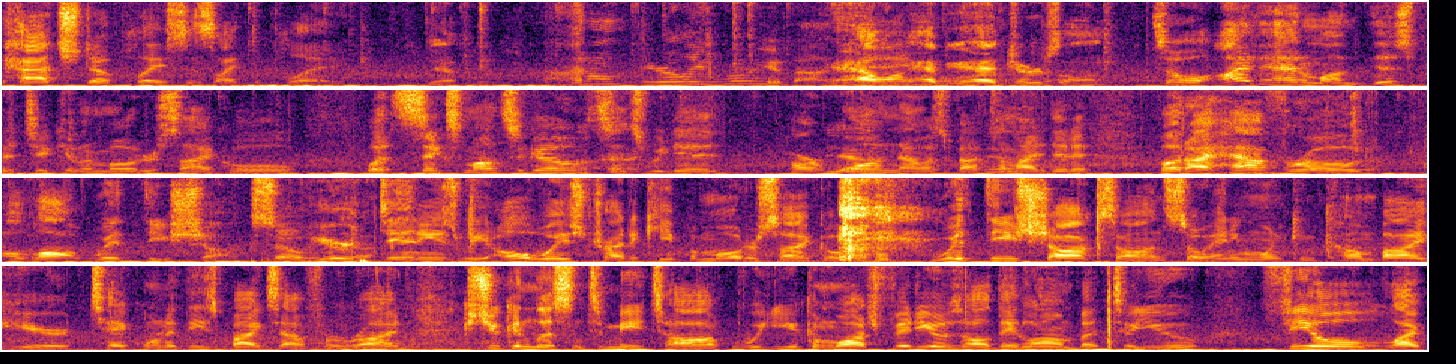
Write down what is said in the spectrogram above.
patched up places like the plague. Yep. I don't really worry about it. How long have you had yours on? So I've had them on this particular motorcycle, what, six months ago since we did part Yeah. one. That was about the time I did it. But I have rode a lot with these shocks. So here at Denney's, we always try to keep a motorcycle with these shocks on so anyone can come by here, take one of these bikes out for a ride. Because you can listen to me talk, you can watch videos all day long, but till you feel like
